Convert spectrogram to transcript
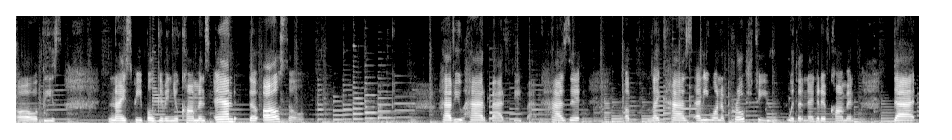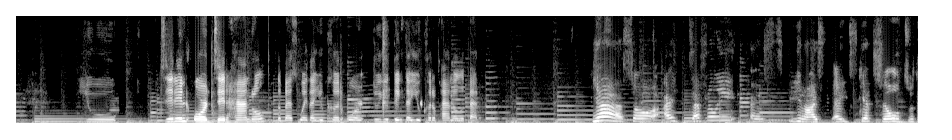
all these nice people giving you comments? And the also have you had bad feedback? Has it uh, like has anyone approached to you with a negative comment that you didn't or did handle the best way that you could? Or do you think that you could have handled it better yeah so i definitely I, you know I, I get filled with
